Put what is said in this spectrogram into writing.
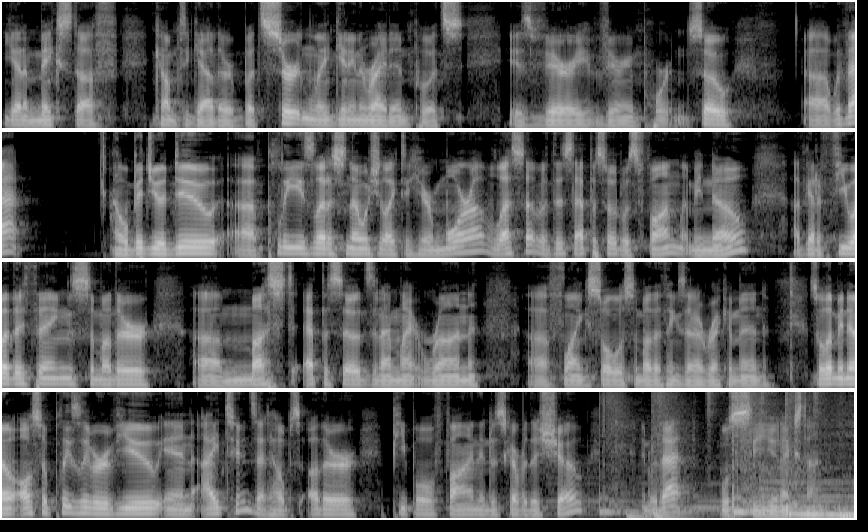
You got to make stuff come together. But certainly, getting the right inputs is very, very important. So, uh, with that, I will bid you adieu. Uh, please let us know what you'd like to hear more of, less of. If this episode was fun, let me know. I've got a few other things, some other uh, must episodes that I might run, uh, flying solo, some other things that I recommend. So let me know. Also, please leave a review in iTunes. That helps other people find and discover this show. And with that, we'll see you next time.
